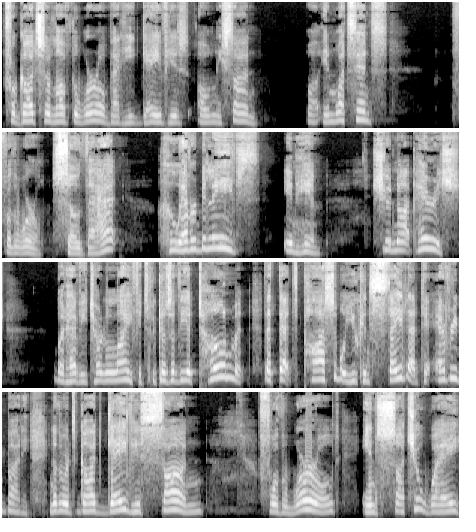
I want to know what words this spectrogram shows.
For God so loved the world that he gave his only son. Well, in what sense for the world? So that whoever believes in him should not perish but have eternal life. It's because of the atonement that that's possible. You can say that to everybody. In other words, God gave his son for the world in such a way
